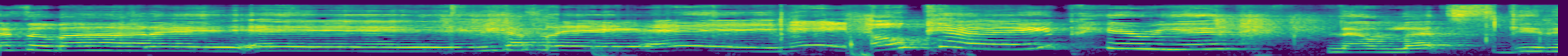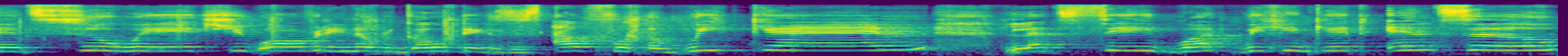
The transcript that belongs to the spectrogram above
got some money. Hey, we got some money. Hey, hey. Okay, period. Now let's get into it. You already know the Gold Diggers is out for the weekend. Let's see what we can get into.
